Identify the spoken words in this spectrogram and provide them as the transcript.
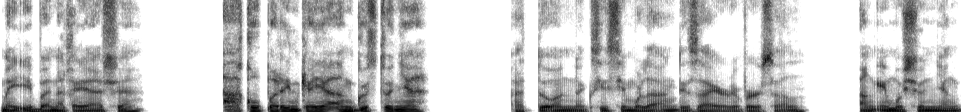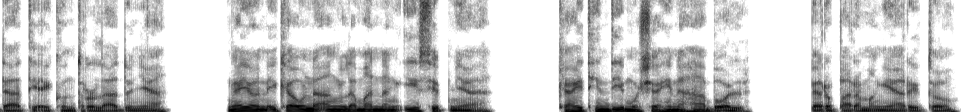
May iba na kaya siya? Ako pa rin kaya ang gusto niya? At doon nagsisimula ang desire reversal. Ang emosyon niyang dati ay kontrolado niya. Ngayon ikaw na ang laman ng isip niya, kahit hindi mo siya hinahabol. Pero para mangyari to,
